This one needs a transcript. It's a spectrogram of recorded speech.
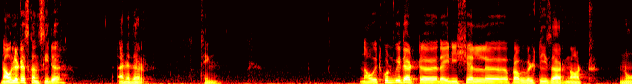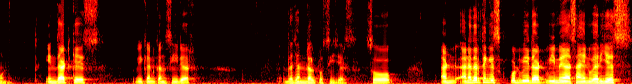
Now, let us consider another thing. Now, it could be that uh, the initial uh, probabilities are not known. In that case, we can consider the general procedures. So, and another thing is could be that we may assign various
